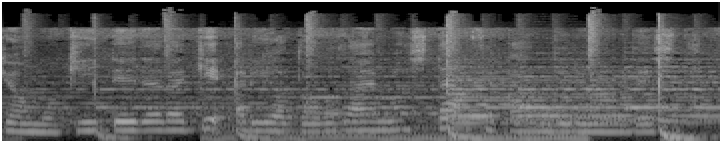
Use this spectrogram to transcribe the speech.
今日も聞いていただきありがとうございました。セカンドルームでした。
